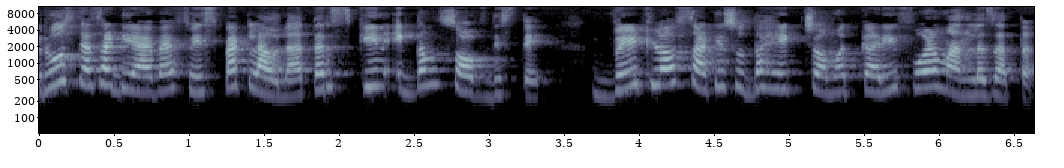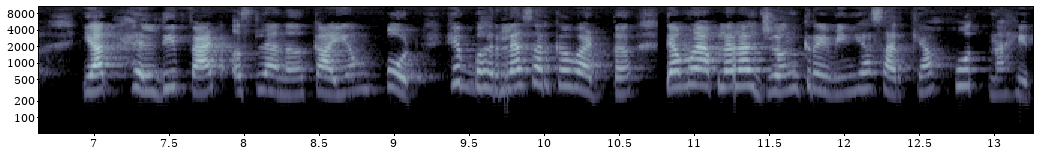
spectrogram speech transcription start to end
रोज त्याचा डीआयवाय फेस पॅक लावला तर स्किन एकदम सॉफ्ट दिसते. वेट लॉससाठी सुद्धा हे एक चमत्कारी फळ मानलं जातं. यात हेल्दी फॅट असल्यानं कायम पोट हे भरल्यासारखं वाटतं. त्यामुळे आपल्याला जंक क्रेविंग यासारख्या होत नाहीत.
